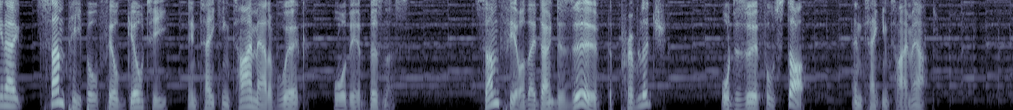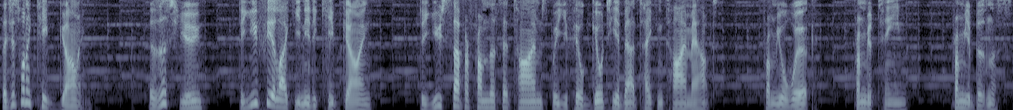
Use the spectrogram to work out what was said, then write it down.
You know, some people feel guilty in taking time out of work or their business. Some feel they don't deserve the privilege or deserve full stop in taking time out. They just want to keep going. Is this you? Do you feel like you need to keep going? Do you suffer from this at times where you feel guilty about taking time out from your work, from your team, from your business?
